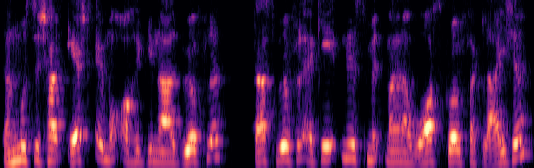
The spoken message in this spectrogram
dann muss ich halt erst immer original würfeln, das Würfelergebnis mit meiner War Scroll vergleiche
